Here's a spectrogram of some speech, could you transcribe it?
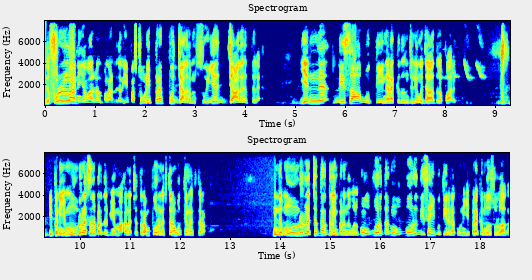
இது ஃபுல்லா நீங்க வாழ்நாள் பலன் எடுத்துக்காதீங்க. ஃபர்ஸ்ட் உங்களுடைய பிறப்பு ஜாதகம் சுய ஜாதகத்துல என்ன திசா புத்தி நடக்குதுன்னு சொல்லி உங்க ஜாதகத்துல பாருங்க. இப்ப நீங்க மூன்று நட்சத்திரம் பிறந்திருப்பீங்க. மக நட்சத்திரம் பூர நட்சத்திரம் உத்திர நட்சத்திரம். இந்த மூன்று நட்சத்திரத்திலையும் பிறந்தவங்களுக்கும் ஒவ்வொருத்தருக்கும் ஒவ்வொரு திசை புத்தி நடக்கும். நீங்க பிறக்கும்போது சொல்லுவாங்க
